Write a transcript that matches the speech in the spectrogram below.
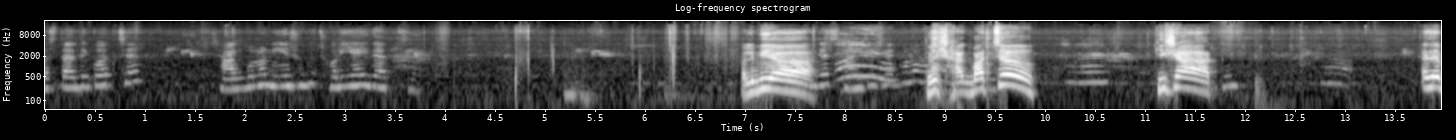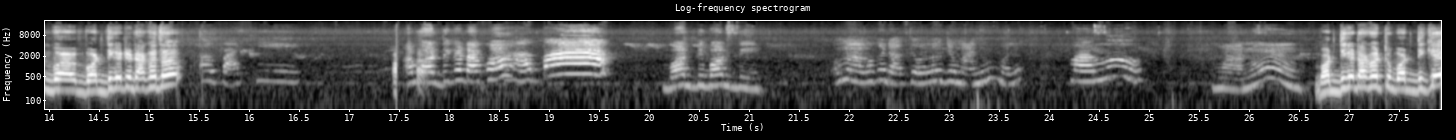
ওস্তাদি করছে শাকগুলো নিয়ে শুধু ছড়িয়েই যাচ্ছে। অলিভিয়া তুমি শাক বাচ্চ কি শাক? আরে বড়দিকে একটু ডাকো তো। বড়দিকে ডাকো। বড়দি বড়দি। মানু বড়দিকে ডাকো একটু বড়দিকে।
